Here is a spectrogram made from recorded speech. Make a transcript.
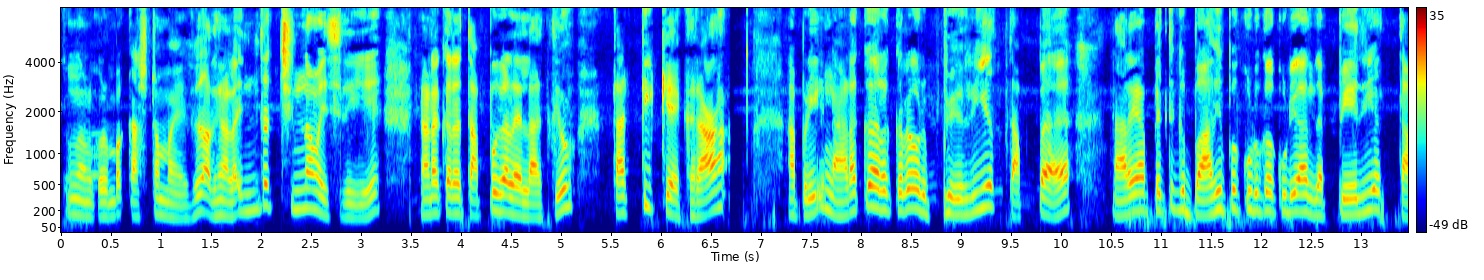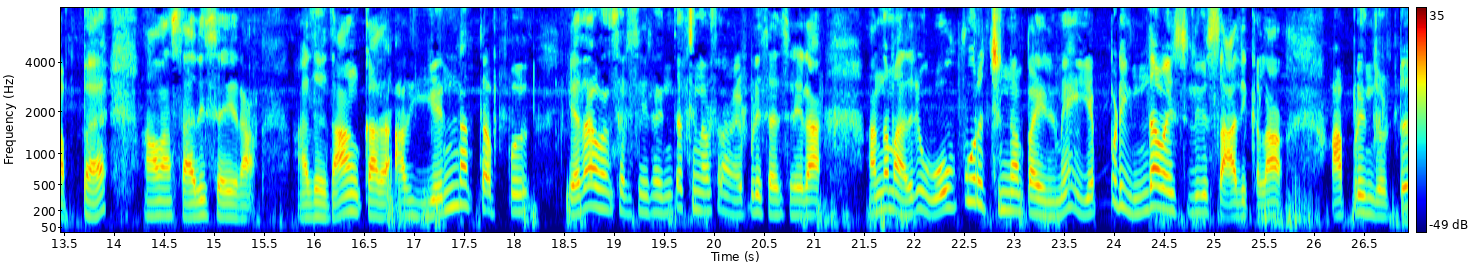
எனக்கு ரொம்ப கஷ்டமாயிடுது. அதனால இந்த சின்ன வயசுலேயே நடக்கிற தப்புகள் எல்லாத்தையும் தட்டி கேட்குறான். அப்படி நடக்க இருக்கிற ஒரு பெரிய தப்பை நிறையா பேர்த்துக்கு பாதிப்பு கொடுக்கக்கூடிய அந்த பெரிய தப்பை அவன் சரி செய்கிறான் அதுதான் கதை. அது என்ன தப்பு? எதை அவன் சரி செய்கிறான் இந்த சின்ன வயசில் அவன் எப்படி சரி செய்கிறான் அந்த மாதிரி ஒவ்வொரு சின்ன பையனுமே எப்படி இந்த வயசுலேயும் சாதிக்கலாம் அப்படின்னு சொல்லிட்டு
